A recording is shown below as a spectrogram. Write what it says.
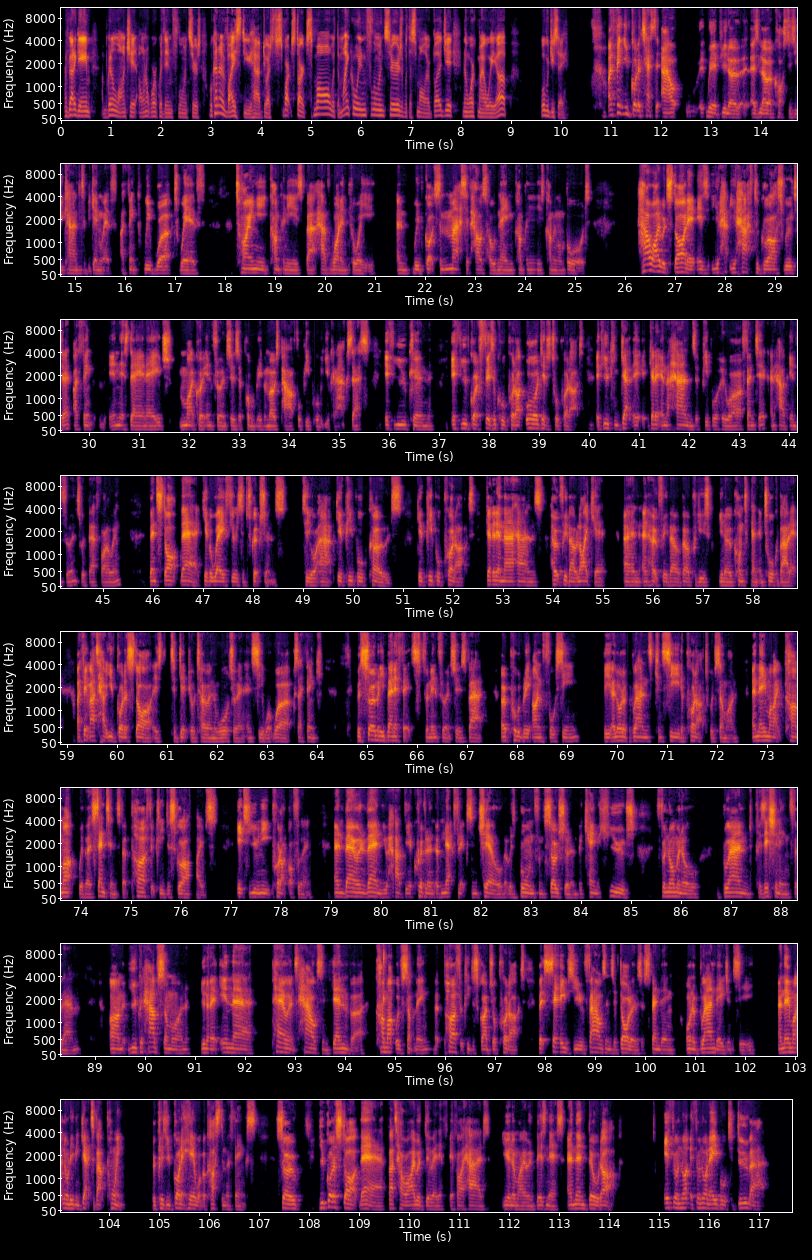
I've got a game. I'm going to launch it. I want to work with influencers. What kind of advice do you have? Do I start small with the micro influencers with a smaller budget and then work my way up? What would you say? I think you've got to test it out with you know as lower cost as you can to begin with. I think we've worked with tiny companies that have one employee and we've got some massive household name companies coming on board how i would start it is you, ha- you have to grassroots it i think in this day and age micro influencers are probably the most powerful people that you can access if you can if you've got a physical product or a digital product if you can get it get it in the hands of people who are authentic and have influence with their following then start there. Give away free subscriptions to your app. Give people codes. Give people product. Get it in their hands. Hopefully they'll like it, and and hopefully they'll they'll produce you know content and talk about it. I think that's how you've got to start is to dip your toe in the water and, and see what works. I think there's so many benefits from influencers that are probably unforeseen. The, a lot of brands see the product with someone and they might come up with a sentence that perfectly describes its unique product offering. And there and then you have the equivalent of Netflix and chill that was born from social and became a huge, phenomenal brand positioning for them. Um, you could have someone, you know, in their parents' house in Denver come up with something that perfectly describes your product, but saves you thousands of dollars of spending on a brand agency and they might not even get to that point because you've got to hear what the customer thinks. So you've got to start there. That's how i would do it if, if i had you know my own business and then build up if you're not if you're not able to do that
